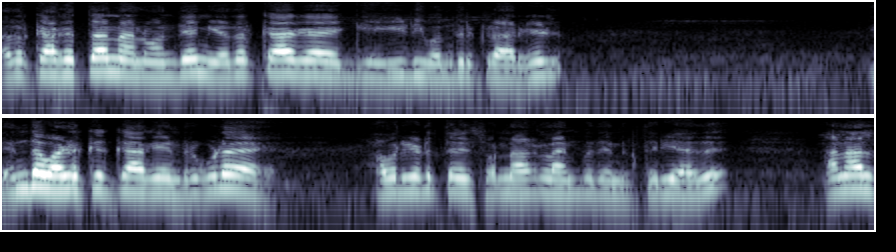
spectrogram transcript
அதற்காகத்தான் நான் வந்தேன். எதற்காக இங்கே ஈடி வந்திருக்கிறார்கள்? எந்த வழக்குக்காக என்று கூட அவர்களிடத்தில் சொன்னார்களா என்பது எனக்கு தெரியாது. ஆனால்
